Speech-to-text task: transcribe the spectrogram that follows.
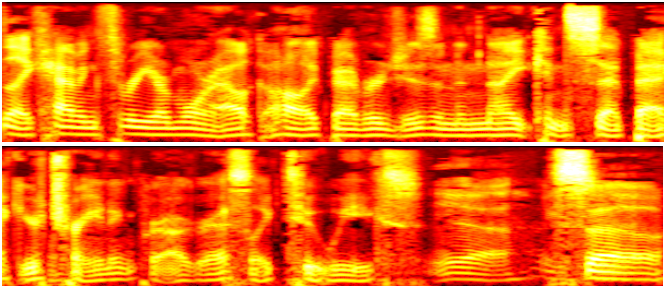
like having three or more alcoholic beverages in a night can set back your training progress like two weeks. Yeah. See So.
